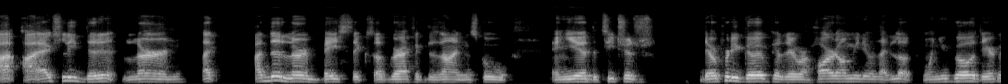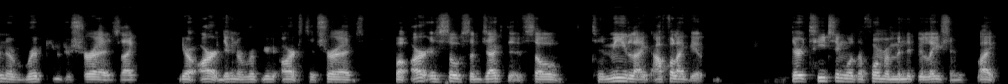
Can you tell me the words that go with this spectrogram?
I, I actually didn't learn like I did learn basics of graphic design in school. And yeah, the teachers they were pretty good because they were hard on me. They was like, look, when you go, they're gonna rip you to shreds. Like your art, they're gonna rip your art to shreds. But art is so subjective. So to me, like I feel like it their teaching was a form of manipulation, like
